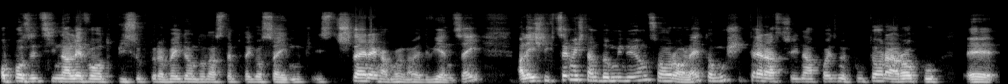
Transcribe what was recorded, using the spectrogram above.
opozycji na lewo od PiSu, które wejdą do następnego Sejmu, czyli z czterech, a może nawet więcej, ale jeśli chce mieć tam dominującą rolę, to musi teraz, czyli na powiedzmy półtora roku y,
